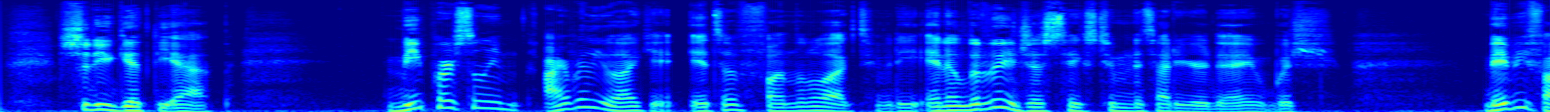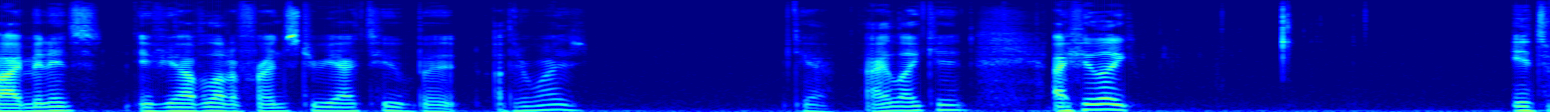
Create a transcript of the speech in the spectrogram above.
should you get the app? me personally, I really like it. It's a fun little activity, and it literally just takes two minutes out of your day, which maybe five minutes if you have a lot of friends to react to, but otherwise, yeah, I like it. I feel like it's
